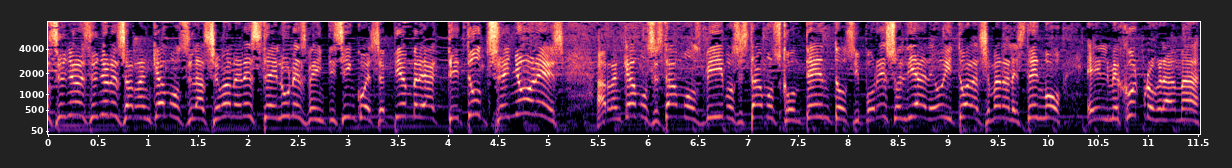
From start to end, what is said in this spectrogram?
Bienvenidos señores, señores, arrancamos la semana en este lunes 25 de septiembre, actitud señores, arrancamos, estamos vivos, estamos contentos y por eso el día de hoy toda la semana les tengo el mejor programa,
